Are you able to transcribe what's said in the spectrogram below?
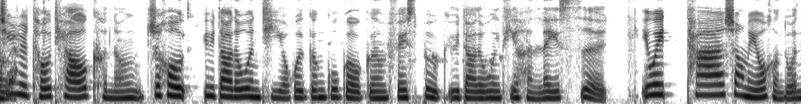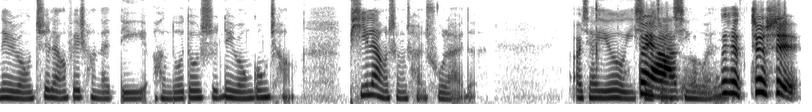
今日头条可能之后遇到的问题也会跟 Google 跟 Facebook 遇到的问题很类似，因为它上面有很多内容质量非常的低，很多都是内容工厂批量生产出来的，而且也有一些假新闻，那个就是。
